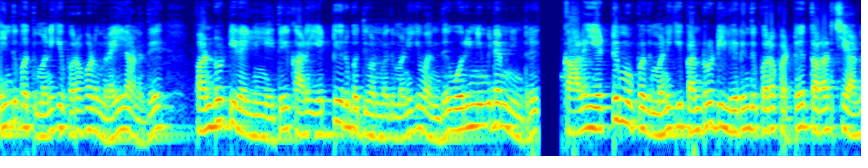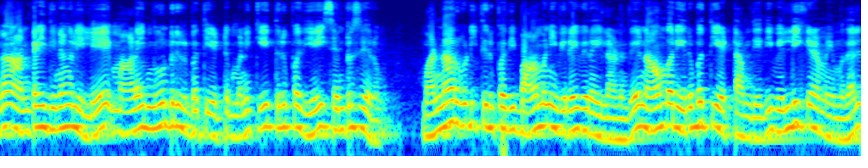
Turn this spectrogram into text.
ஐந்து பத்து மணிக்கு புறப்படும் ரயிலானது பன்ருட்டி ரயில் நிலையத்தில் காலை எட்டு இருபத்தி ஒன்பது மணிக்கு வந்து ஒரு நிமிடம் நின்று காலை எட்டு முப்பது மணிக்கு பன்ருட்டியிலிருந்து புறப்பட்டு தொடர்ச்சியாக அன்றைய தினங்களிலே மாலை மூன்று இருபத்தி எட்டு மணிக்கு திருப்பதியை சென்று சேரும். மன்னார்குடி திருப்பதி பாமணி விரைவு ரயிலானது நவம்பர் இருபத்தி எட்டாம் தேதி வெள்ளிக்கிழமை முதல்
